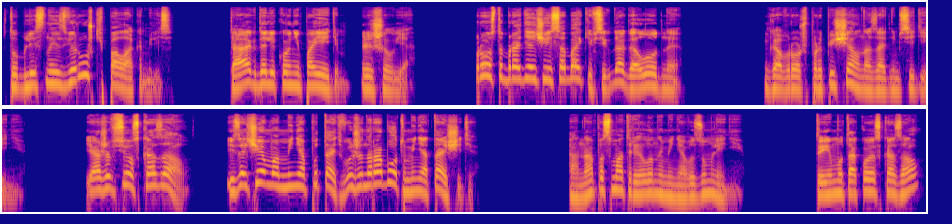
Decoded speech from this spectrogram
«Чтоб лесные зверушки полакомились?» «Так далеко не поедем», — решил я. «Просто бродячие собаки всегда голодные». Гаврош пропищал на заднем сиденье. «Я же все сказал. И зачем вам меня пытать? Вы же на работу меня тащите». Она посмотрела на меня в изумлении. «Ты ему такое сказал?»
